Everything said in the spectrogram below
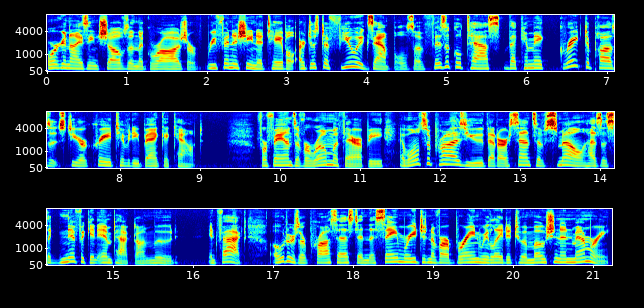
organizing shelves in the garage, or refinishing a table are just a few examples of physical tasks that can make great deposits to your creativity bank account. For fans of aromatherapy, it won't surprise you that our sense of smell has a significant impact on mood. In fact, odors are processed in the same region of our brain related to emotion and memory.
